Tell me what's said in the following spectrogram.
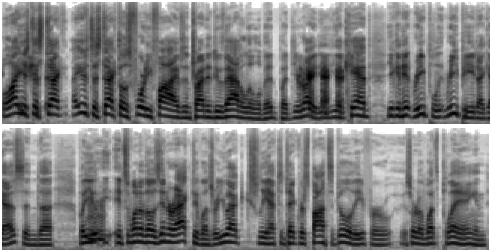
Well, I used to stack. I used to stack those forty fives and try to do that a little bit, but you're right. you, can't. You can hit repeat, I guess, and uh, but you, mm-hmm. it's one of those interactive ones where you actually have to take responsibility for sort of what's playing, and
